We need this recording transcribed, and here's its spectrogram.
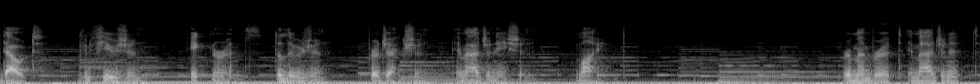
doubt, confusion, ignorance, delusion, projection, imagination, mind, remember it, imagine it,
